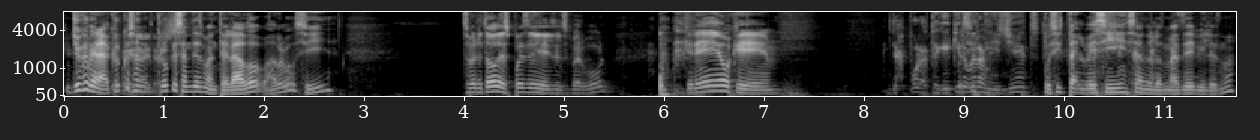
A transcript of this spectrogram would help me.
Yo creo, mira, creo, que se han- 49ers. creo que se han desmantelado algo, sí. Sobre todo después del, del Super Bowl. Creo que, Ya, apúrate, que quiero Pues ver a mis Jets. pues sí, tal vez sí sean de los más débiles, ¿no?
